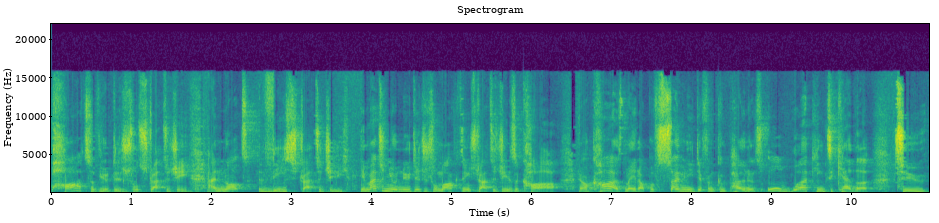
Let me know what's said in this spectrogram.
part of your digital strategy and not the strategy. Imagine your new digital marketing strategy as a car. Now, a car is made up of so many different components all working together to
